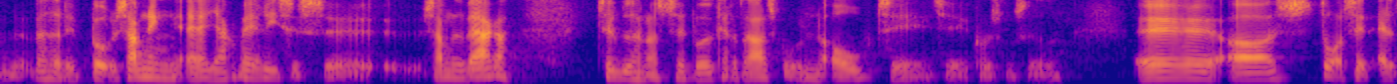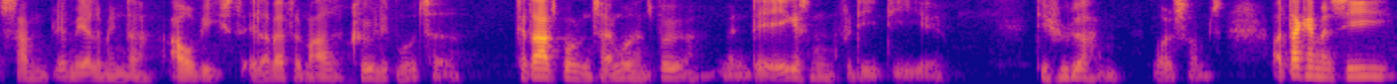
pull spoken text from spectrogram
hvad hedder det, bog, samlingen af Jacob A. Rises øh, samlede værker, tilbyder han også til både katedralskolen og til, til kunstmuseet. Øh, og stort set alt sammen bliver mere eller mindre afvist, eller i hvert fald meget køligt modtaget. Katedralskolen tager imod hans bøger, men det er ikke sådan, fordi de, øh, de hylder ham voldsomt. Og der kan man sige,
